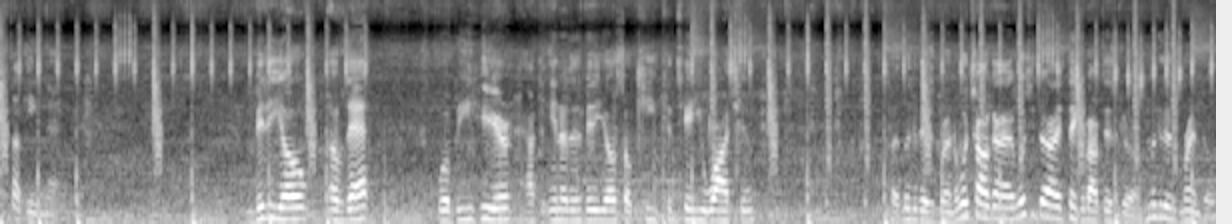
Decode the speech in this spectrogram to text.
Stop eating that. Video of that will be here at the end of this video, so keep continue watching. But look at this Brindle. What y'all guys, what you guys think about this girl? Look at this Brindle.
